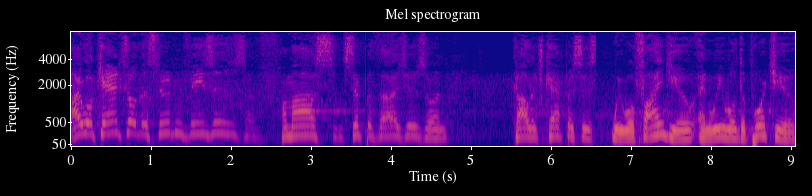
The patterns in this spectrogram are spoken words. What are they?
I will cancel the student visas of Hamas and sympathizers on college campuses. We will find you and we will deport you.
